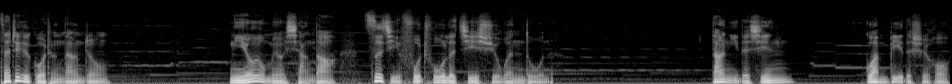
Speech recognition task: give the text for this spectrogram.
在这个过程当中，你又有没有想到自己付出了几许温度呢？当你的心关闭的时候，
